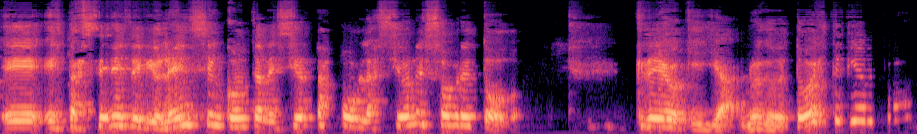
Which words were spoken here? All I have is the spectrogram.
eh, estas series de violencia en contra de ciertas poblaciones sobre todo. Creo que ya, luego de todo este tiempo,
